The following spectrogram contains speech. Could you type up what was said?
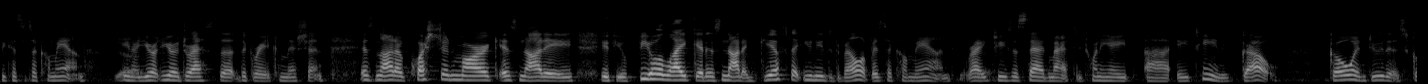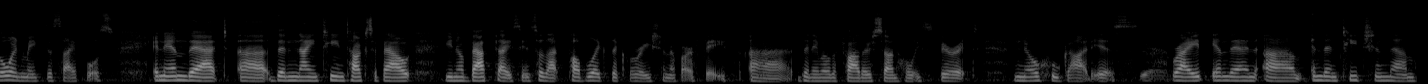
because it's a command. You know, you you address the, the Great Commission. It's not a question mark. It's not a, if you feel like it, it's not a gift that you need to develop. It's a command, right? Jesus said, Matthew 28 uh, 18, go. Go and do this. Go and make disciples. And in that, uh, then 19 talks about, you know, baptizing, so that public declaration of our faith. Uh, the name of the Father, Son, Holy Spirit. Know who God is, right? And then, um, and then teaching them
